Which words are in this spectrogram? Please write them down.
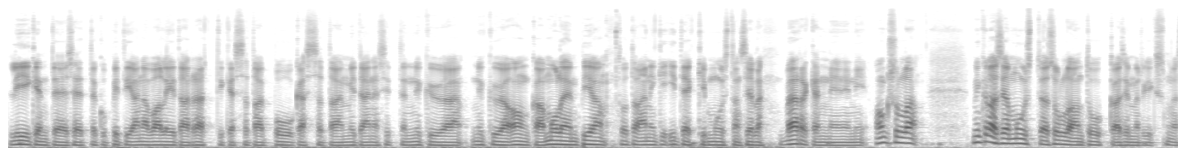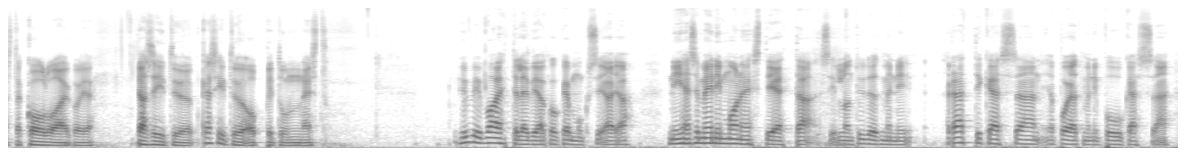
liikenteeseen, että kun piti aina valita rättikässä tai puukässä tai mitä ne sitten nykyään, nykyään onkaan. Molempia, tuota ainakin itsekin muistan siellä värkänneeni, niin onko sulla, minkälaisia muistoja sulla on Tuukka esimerkiksi näistä kouluaikojen käsityö, käsityöoppitunneista? Hyvin vaihtelevia kokemuksia ja niinhän se meni monesti, että silloin tytöt meni rättikässään ja pojat meni puukässään –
